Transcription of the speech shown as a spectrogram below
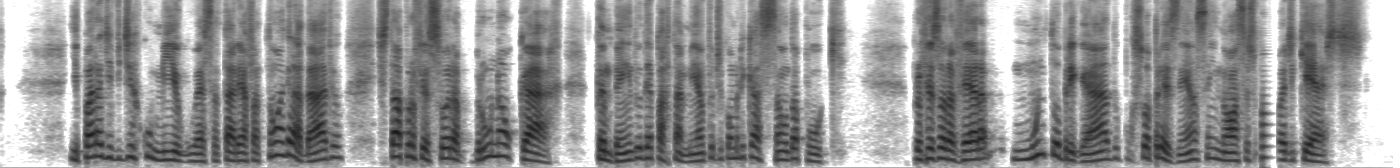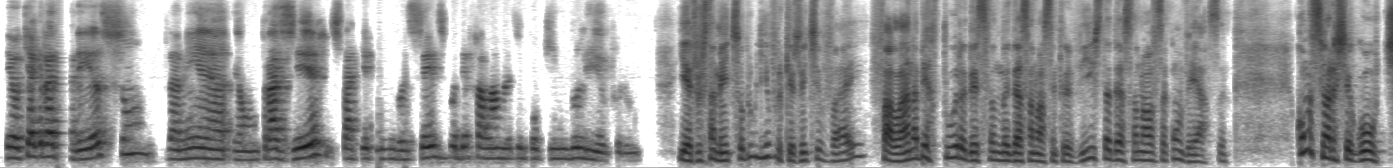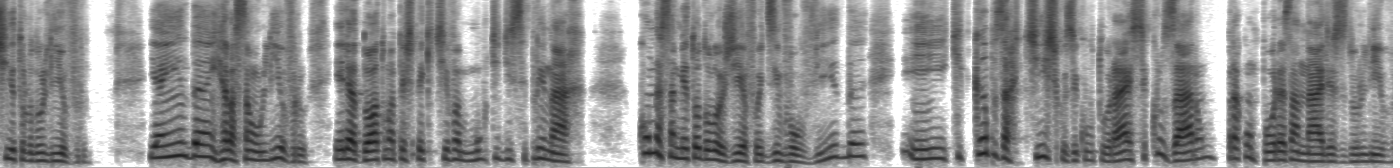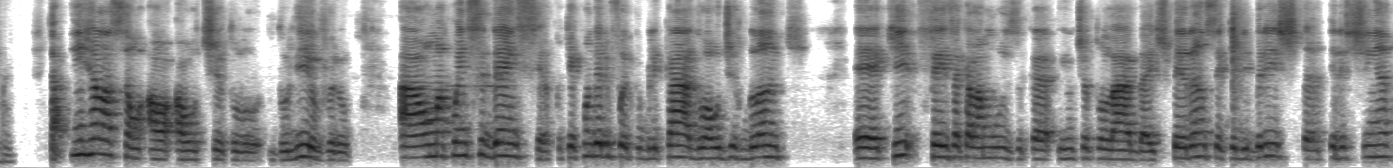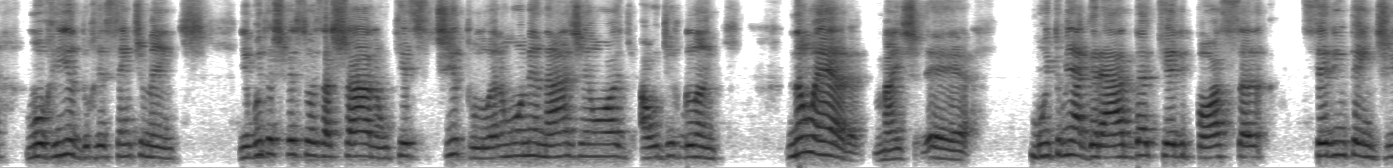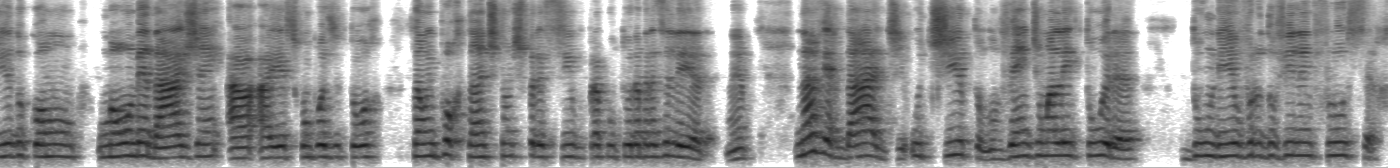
E para dividir comigo essa tarefa tão agradável está a professora Bruna Alcar, também do Departamento de Comunicação da PUC. Professora Vera, muito obrigado por sua presença em nossos podcasts. Eu que agradeço. Para mim é, é um prazer estar aqui com vocês e poder falar mais um pouquinho do livro. E é justamente sobre o livro que a gente vai falar na abertura desse, dessa nossa entrevista, dessa nossa conversa. Como a senhora chegou ao título do livro? E ainda em relação ao livro, ele adota uma perspectiva multidisciplinar, como essa metodologia foi desenvolvida e que campos artísticos e culturais se cruzaram para compor as análises do livro. Tá. Em relação ao, ao, título do livro, há uma coincidência, porque quando ele foi publicado, Aldir Blanc, é, que fez aquela música intitulada Esperança Equilibrista, ele tinha morrido recentemente. E muitas pessoas acharam que esse título era uma homenagem ao Aldir Blanc. Não era, mas é, muito me agrada que ele possa ser entendido como uma homenagem a, a esse compositor tão importante, tão expressivo para a cultura brasileira. Né? Na verdade, o título vem de uma leitura de um livro do Willem Flusser,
